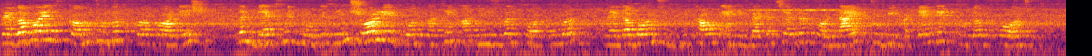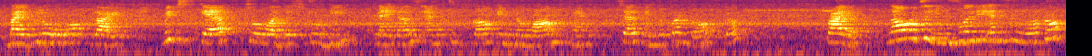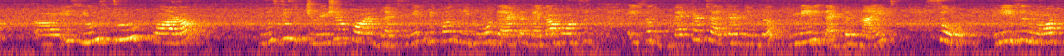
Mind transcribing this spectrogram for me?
Vega boys come to the furnace, then blacksmith noticed him. Surely it was nothing unusual for poor vagabonds without any better shelter for night to be attended to the forge by glow of light which scared through the studi planners and in the warm self in the front of the fire. Now it's usually and it's uh, is used to for a used to situation for a blacksmith because he know that a vagabond is a better shelter in the mill at the night. So he is not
